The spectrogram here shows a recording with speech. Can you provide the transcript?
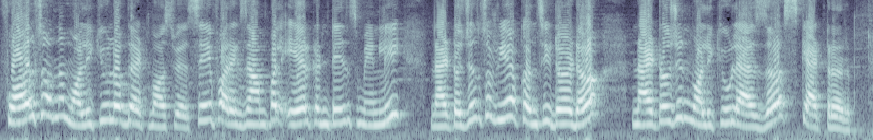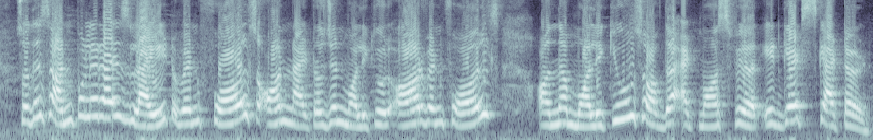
falls on the molecule of the atmosphere. Say for example air contains mainly nitrogen. So we have considered a nitrogen molecule as a scatterer. So this unpolarized light when falls on nitrogen molecule or when falls on the molecules of the atmosphere, it gets scattered.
